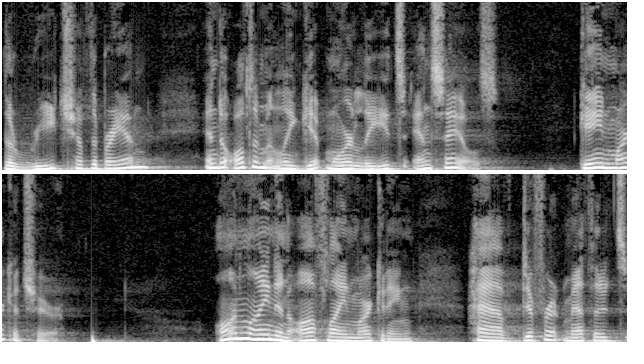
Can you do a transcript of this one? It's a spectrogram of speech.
the reach of the brand, and to ultimately get more leads and sales, gain market share. Online and offline marketing have different methods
